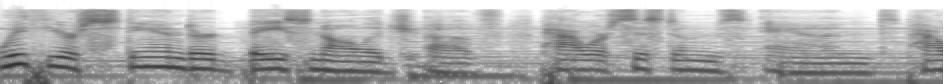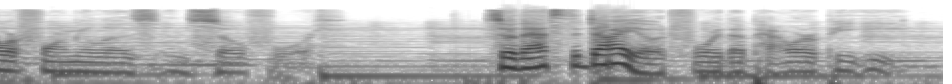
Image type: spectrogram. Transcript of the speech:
with your standard base knowledge of power systems and power formulas and so forth. So that's the diode for the Power PE.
